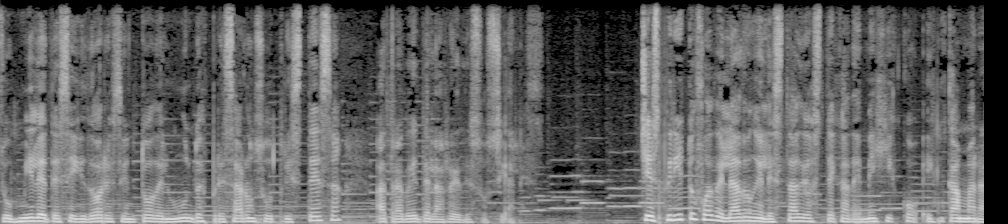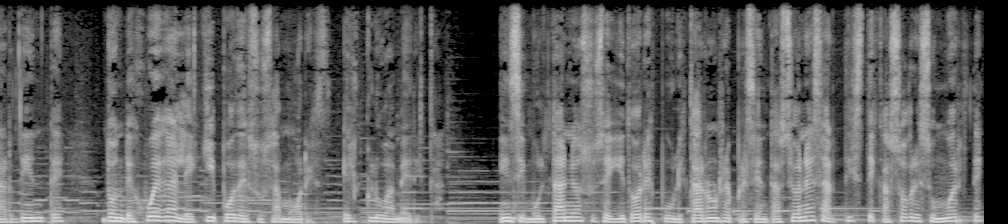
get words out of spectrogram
Sus miles de seguidores en todo el mundo expresaron su tristeza a través de las redes sociales. Chespirito fue velado en el Estadio Azteca de México en cámara ardiente, donde juega el equipo de sus amores, el Club América. En simultáneo, sus seguidores publicaron representaciones artísticas sobre su muerte,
